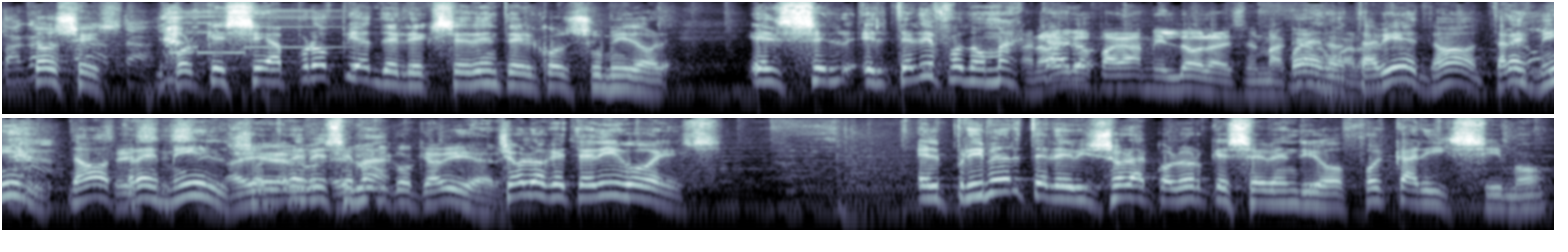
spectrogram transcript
Entonces, porque se apropian del excedente del consumidor. El, cel- el teléfono más Bueno, hoy caro. lo pagás mil dólares el Macri. Bueno, no, está bien, no, 3 mil, no, Sí, 3 sí, mil, sí. Ahí son era tres el veces único más. que había. Yo lo que te digo es, el primer televisor a color que se vendió fue carísimo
